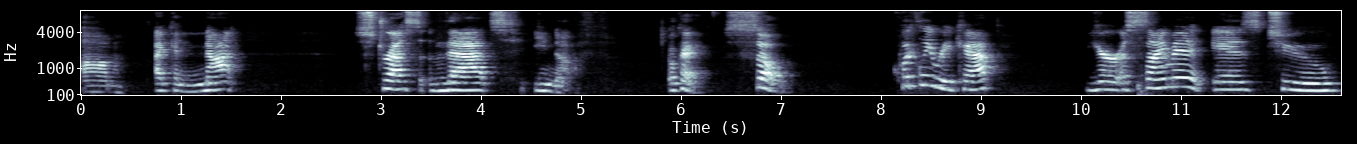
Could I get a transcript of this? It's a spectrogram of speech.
Um, I cannot stress that enough. Okay, so quickly recap. Your assignment is to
